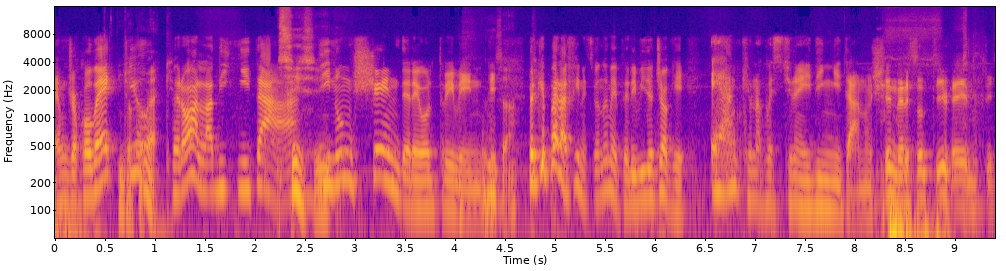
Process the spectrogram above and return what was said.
è un gioco vecchio, un gioco vecchio. però ha la dignità sì, sì. di non scendere oltre i 20. Esatto. Perché poi alla fine, secondo me, per i videogiochi è anche una questione di dignità non scendere sotto i 20. Eh,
